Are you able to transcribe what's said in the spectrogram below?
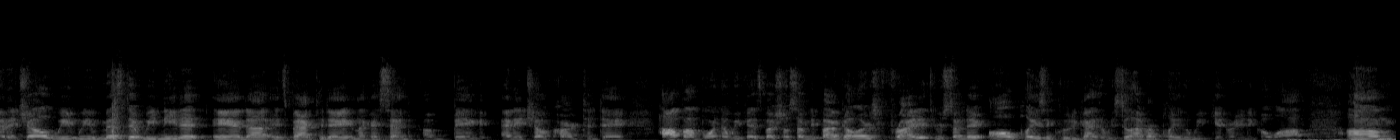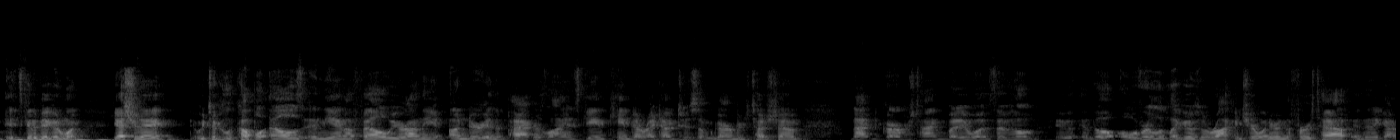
NHL, we we've missed it. We need it, and uh, it's back today. And like I said, a big NHL card today. Hop on board the weekend special, seventy-five dollars, Friday through Sunday, all plays included, guys. And we still have our play of the week getting ready to go off. Um, it's gonna be a good one. Yesterday, we took a couple L's in the NFL. We were on the under in the Packers Lions game. Came down right down to some garbage touchdown. Not garbage time, but it was. It was a, it, the over looked like it was a rocking chair winner in the first half, and then it got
